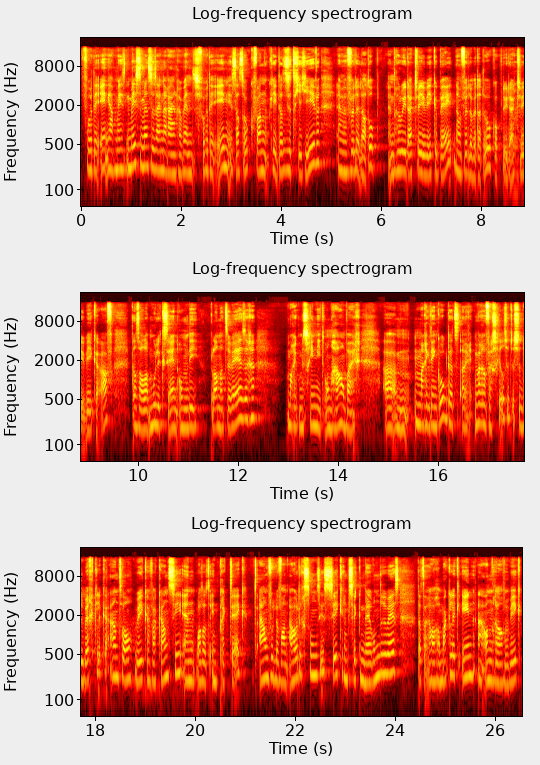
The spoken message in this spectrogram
voor de een, ja, de meeste mensen zijn daaraan gewend. Dus voor de een is dat ook van, oké, okay, dat is het gegeven en we vullen dat op. En doe je daar twee weken bij, dan vullen we dat ook op. Doe je daar twee weken af, dan zal het moeilijk zijn om die plannen te wijzigen maar ik misschien niet onhaalbaar. Um, maar ik denk ook dat er, er een verschil zit tussen de werkelijke aantal weken vakantie en wat het in praktijk, het aanvoelen van ouders soms is, zeker in het secundair onderwijs, dat er al gemakkelijk één à anderhalve week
